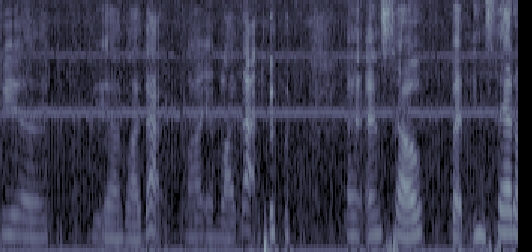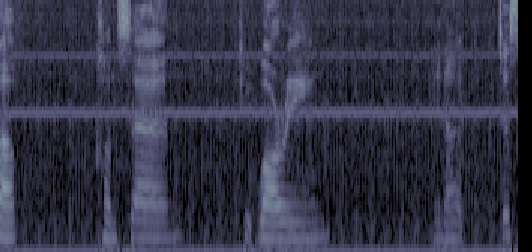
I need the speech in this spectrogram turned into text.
we are, we are like that. I am like that. and, and so, but instead of concern, keep worrying, you know, just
